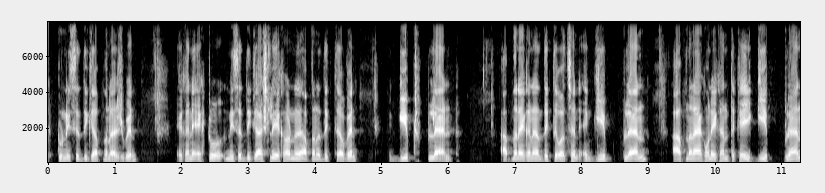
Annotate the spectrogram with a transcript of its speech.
একটু নিচের দিকে আপনারা আসবেন। এখানে একটু নিচের দিকে আসলে এখানে আপনারা দেখতে পাবেন গিফট প্ল্যান্ট আপনারা এখানে দেখতে পাচ্ছেন গিফট প্ল্যান আপনারা এখন এখান থেকে এই গিফট প্ল্যান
